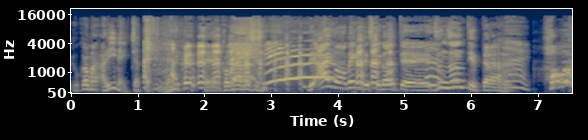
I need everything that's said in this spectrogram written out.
横浜アリーナ行っちゃったっていうね、えー、こんな話。で、で、ああいうのメイクですけどって、ズンズンって言ったら、はい。は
